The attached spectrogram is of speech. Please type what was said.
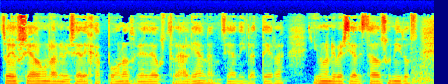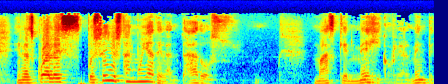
Estoy asociado con la Universidad de Japón, la Universidad de Australia, la Universidad de Inglaterra y una Universidad de Estados Unidos, en las cuales pues ellos están muy adelantados, más que en México realmente.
